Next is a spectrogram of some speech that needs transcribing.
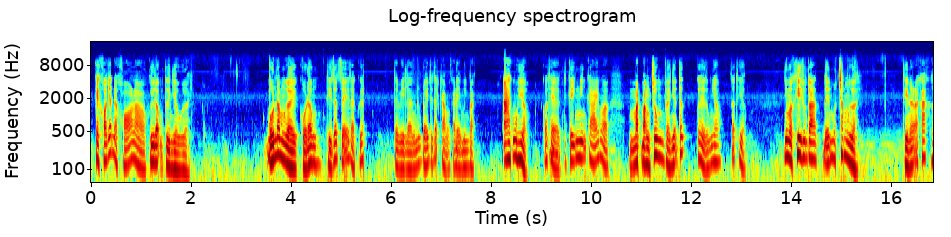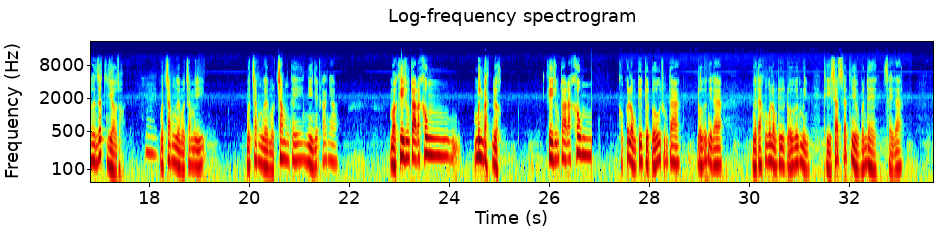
cái khó nhất là khó là huy động từ nhiều người. Bốn năm người cổ đông thì rất dễ giải quyết tại vì là lúc đấy thì tất cả mọi cái đều minh bạch. Ai cũng hiểu có thể ừ. cái những cái mà mặt bằng chung về nhận thức có thể giống nhau rất hiểu. Nhưng mà khi chúng ta đến 100 người thì nó đã khác hơn rất nhiều rồi. Ừ. 100 người 100 ý 100 người 100 cái nhìn nhận khác nhau mà khi chúng ta đã không minh bạch được khi chúng ta đã không có cái lòng tin tuyệt đối của chúng ta đối với người ta người ta không có lòng tin tuyệt đối với mình thì rất rất nhiều vấn đề xảy ra.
